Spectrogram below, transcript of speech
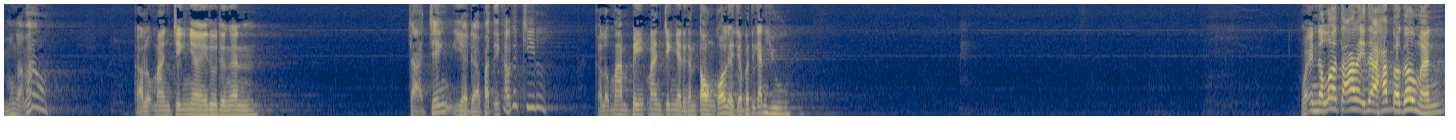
Emang nggak mau. Kalau mancingnya itu dengan Cacing ya dapat ikal kecil. Kalau mampi mancingnya dengan tongkol ya dapat ikan hiu. Wa inna Allah ta'ala idha ahabba gauman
